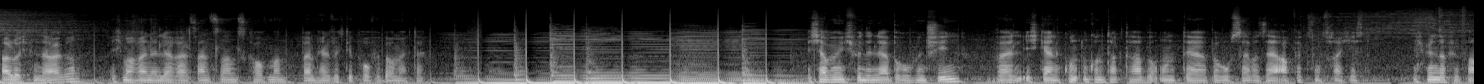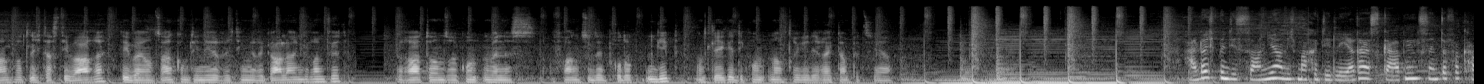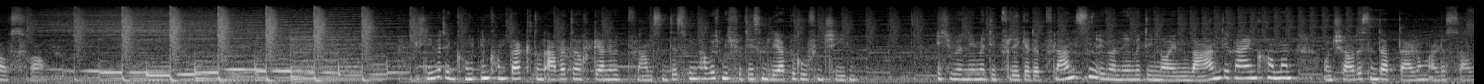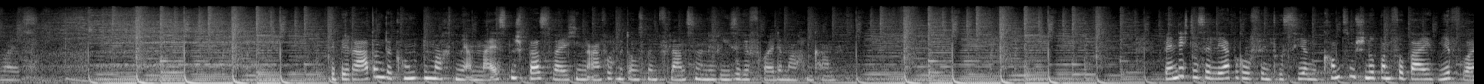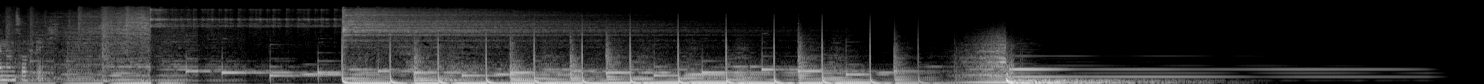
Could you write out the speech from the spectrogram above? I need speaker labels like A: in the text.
A: Hallo, ich bin der Algan. Ich mache eine Lehre als Einzelhandelskaufmann beim Hellweg die Profibaumärkte. Ich habe mich für den Lehrberuf entschieden, weil ich gerne Kundenkontakt habe und der Beruf selber sehr abwechslungsreich ist. Ich bin dafür verantwortlich, dass die Ware, die bei uns ankommt, in die richtigen Regale eingeräumt wird, berate unsere Kunden, wenn es Fragen zu den Produkten gibt und lege die Kundenaufträge direkt am PC ab.
B: Hallo, ich bin die Sonja und ich mache die Lehre als Gartencenter Verkaufsfrau. Ich liebe den Kundenkontakt und arbeite auch gerne mit Pflanzen, deswegen habe ich mich für diesen Lehrberuf entschieden. Ich übernehme die Pflege der Pflanzen, übernehme die neuen Waren, die reinkommen und schaue, dass in der Abteilung alles sauber ist. Die Beratung der Kunden macht mir am meisten Spaß, weil ich ihnen einfach mit unseren Pflanzen eine riesige Freude machen kann. Wenn dich diese Lehrberufe interessieren, komm zum Schnuppern vorbei, wir freuen uns auf dich.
